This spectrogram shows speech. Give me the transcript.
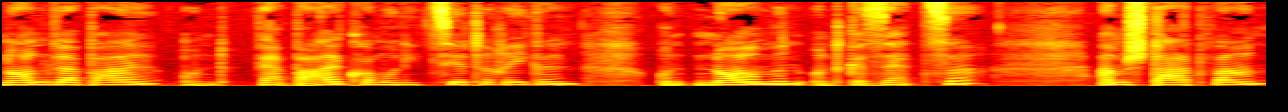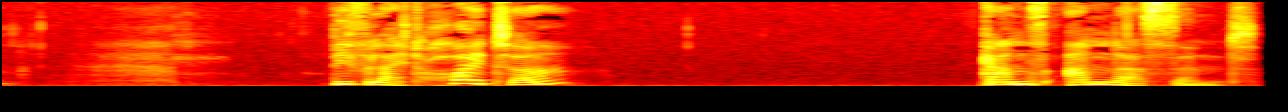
nonverbal und verbal kommunizierte Regeln und Normen und Gesetze am Start waren, die vielleicht heute ganz anders sind.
